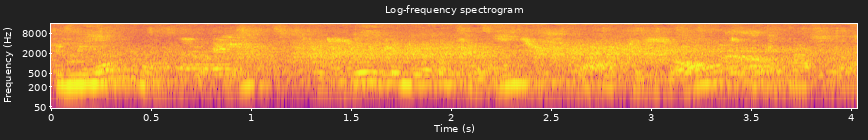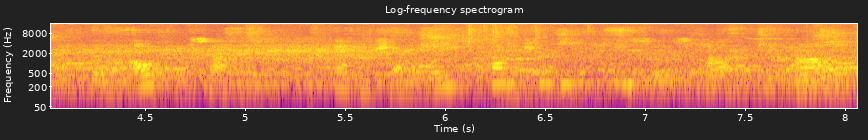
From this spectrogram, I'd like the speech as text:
In the other incision, puts an instrument that dissolves the cataract with ultrasound and gently suctions the pieces out of the eye.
